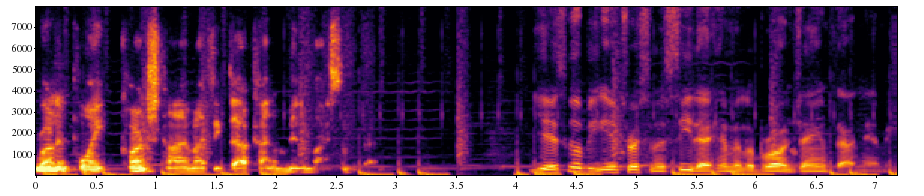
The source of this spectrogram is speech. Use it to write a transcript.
running point crunch time, I think that kind of minimized some of that. Yeah, it's gonna be interesting to see that him and LeBron James dynamic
